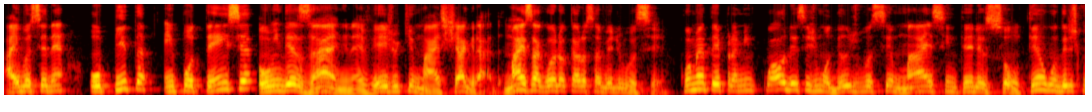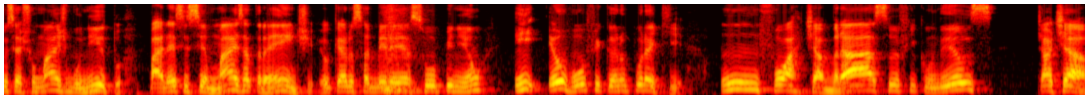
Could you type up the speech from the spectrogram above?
Aí você, né, opta em potência ou em design, né? Veja o que mais te agrada. Mas agora eu quero saber de você. Comenta aí para mim qual desses modelos você mais se interessou. Tem algum deles que você achou mais bonito? Parece ser mais atraente? Eu quero saber aí a sua opinião e eu vou ficando por aqui. Um forte abraço, fique com Deus. Tchau, tchau.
